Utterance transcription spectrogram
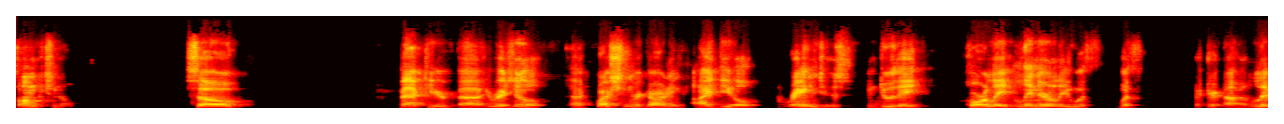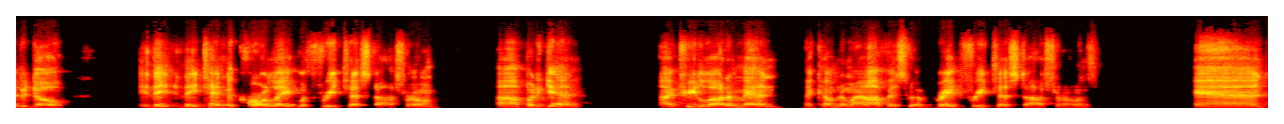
functional. So back to your uh, original uh, question regarding ideal ranges, and do they correlate linearly with with uh, libido? They they tend to correlate with free testosterone, uh, but again, I treat a lot of men that come to my office who have great free testosterones and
